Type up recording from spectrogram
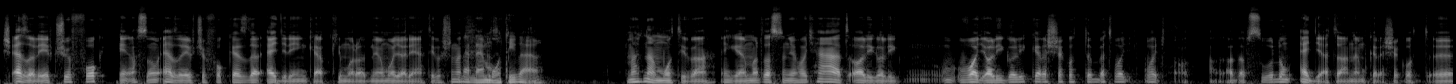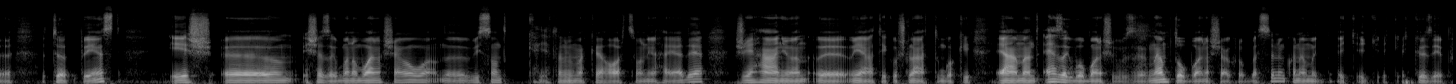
És ez a lépcsőfok, én azt mondom, ez a lépcsőfok kezd el egyre inkább kimaradni a magyar játékosnak. Mert nem motivál? Mert nem motivál, igen, mert azt mondja, hogy hát alig-alig, vagy alig-alig keresek ott többet, vagy, vagy ad abszurdum, egyáltalán nem keresek ott ö, több pénzt, és, és ezekben a bajnokságokban viszont kegyetlenül meg kell harcolni a helyedért, és ugye hány olyan játékos láttunk, aki elment ezekbe a bajnokságokba, nem top bajnokságokról beszélünk, hanem egy, egy, egy, egy közép,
